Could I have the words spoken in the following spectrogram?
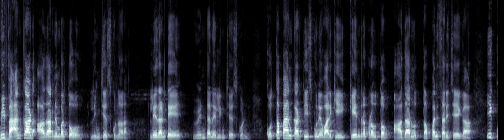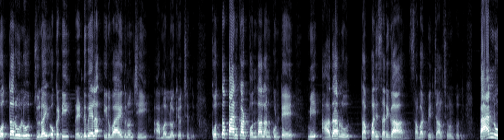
మీ పాన్ కార్డ్ ఆధార్ నెంబర్తో లింక్ చేసుకున్నారా? లేదంటే వెంటనే లింక్ చేసుకోండి. కొత్త పాన్ కార్డ్ తీసుకునే వారికి కేంద్ర ప్రభుత్వం ఆధార్ను తప్పనిసరి చేయగా ఈ కొత్త రూలు జూలై ఒకటి రెండు వేల ఇరవై ఐదు నుంచి అమల్లోకి వచ్చింది. కొత్త పాన్ కార్డ్ పొందాలనుకుంటే మీ ఆధార్ను తప్పనిసరిగా సమర్పించాల్సి ఉంటుంది. పాన్ను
